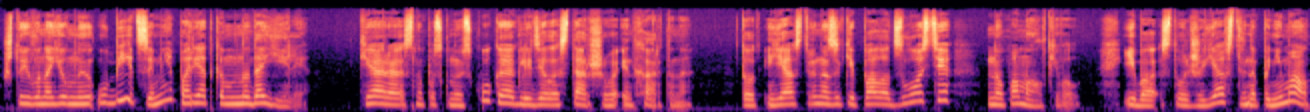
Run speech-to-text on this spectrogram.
что его наемные убийцы мне порядком надоели. Киара с напускной скукой оглядела старшего Эндхартена. Тот явственно закипал от злости, но помалкивал, ибо столь же явственно понимал,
